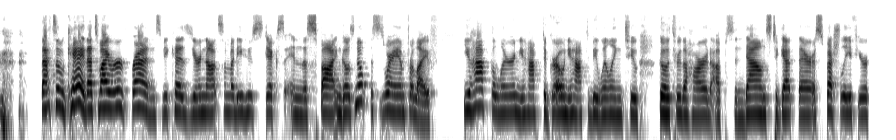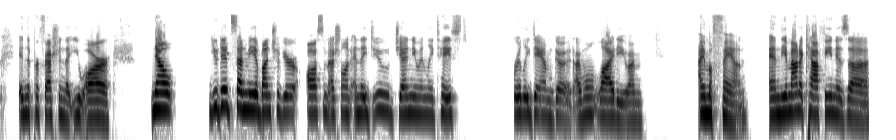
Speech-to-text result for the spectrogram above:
That's okay. That's why we're friends because you're not somebody who sticks in the spot and goes, "Nope, this is where I am for life." You have to learn, you have to grow, and you have to be willing to go through the hard ups and downs to get there, especially if you're in the profession that you are. Now, you did send me a bunch of your awesome echelon, and they do genuinely taste really damn good. I won't lie to you. I'm I'm a fan. And the amount of caffeine is uh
